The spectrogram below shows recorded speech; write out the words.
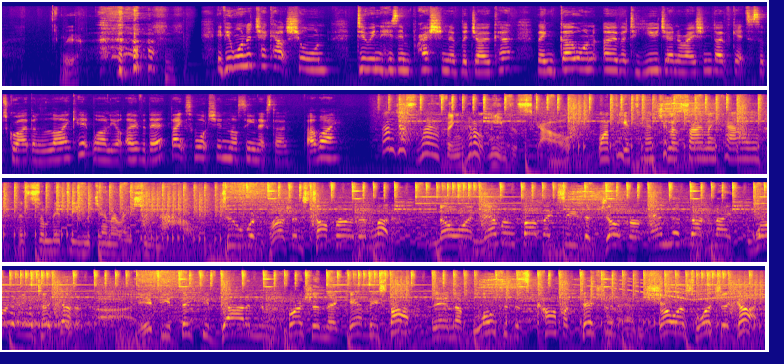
Oh yeah. If you want to check out Sean doing his impression of the Joker, then go on over to You Generation. Don't forget to subscribe and like it while you're over there. Thanks for watching, and I'll see you next time. Bye bye. I'm just laughing. I don't mean to scowl. Want the attention of Simon Cowell? Then submit to your generation now. Two impressions tougher than leather. No one never thought they'd see the Joker and the Dark Knight working together. Uh, if you think you've got an impression that can't be stopped, then blow to this competition and show us what you got.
